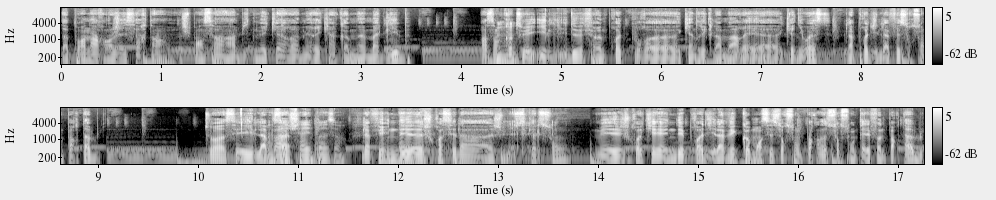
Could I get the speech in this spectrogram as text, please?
ça peut en arranger certains. Je pense à un beatmaker américain comme Madlib. Par exemple, Mhm. quand il, il devait faire une prod pour euh, Kendrick Lamar et euh, Kanye West, la prod, il l'a fait sur son portable. Tu vois, c'est, il l'a Ah, pas. ça, je savais pas ça. Il a fait une des. Je crois c'est la. Je sais plus quelles sont. Mais je crois qu'il y a une des prods. Il avait commencé sur son, sur son téléphone portable.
